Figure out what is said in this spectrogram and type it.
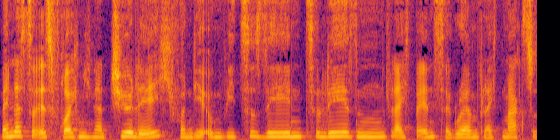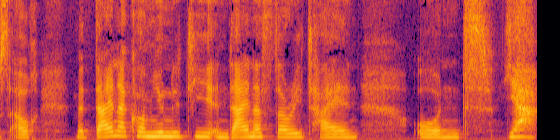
Wenn das so ist, freue ich mich natürlich, von dir irgendwie zu sehen, zu lesen, vielleicht bei Instagram, vielleicht magst du es auch mit deiner Community, in deiner Story teilen. Und ja,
